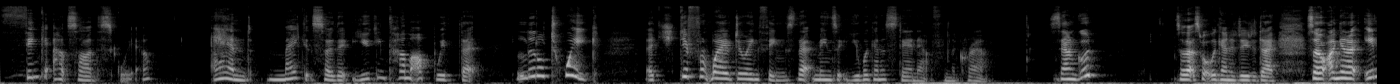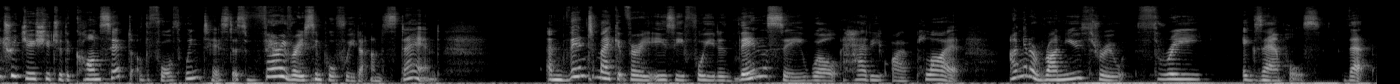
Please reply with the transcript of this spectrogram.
think outside the square and make it so that you can come up with that little tweak a different way of doing things, that means that you are going to stand out from the crowd. Sound good? So that's what we're going to do today. So I'm going to introduce you to the concept of the fourth win test. It's very, very simple for you to understand. And then to make it very easy for you to then see, well, how do I apply it? I'm going to run you through three examples that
